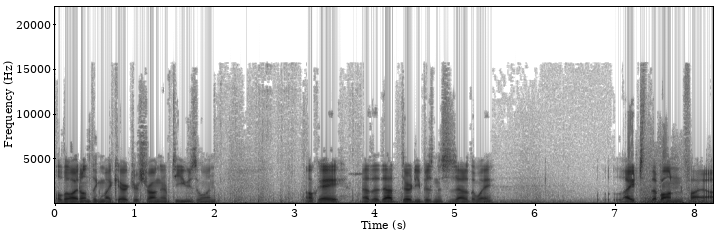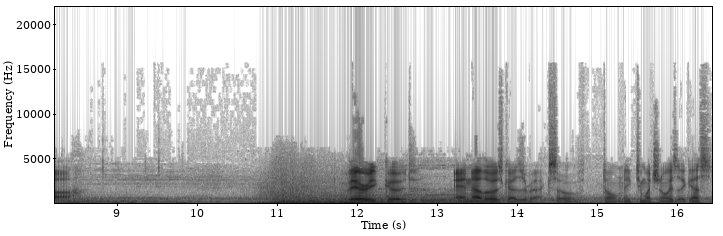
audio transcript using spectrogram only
although I don't think my character's strong enough to use one. Okay, now that that dirty business is out of the way, light the bonfire. Very good. And now those guys are back, so don't make too much noise, I guess.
